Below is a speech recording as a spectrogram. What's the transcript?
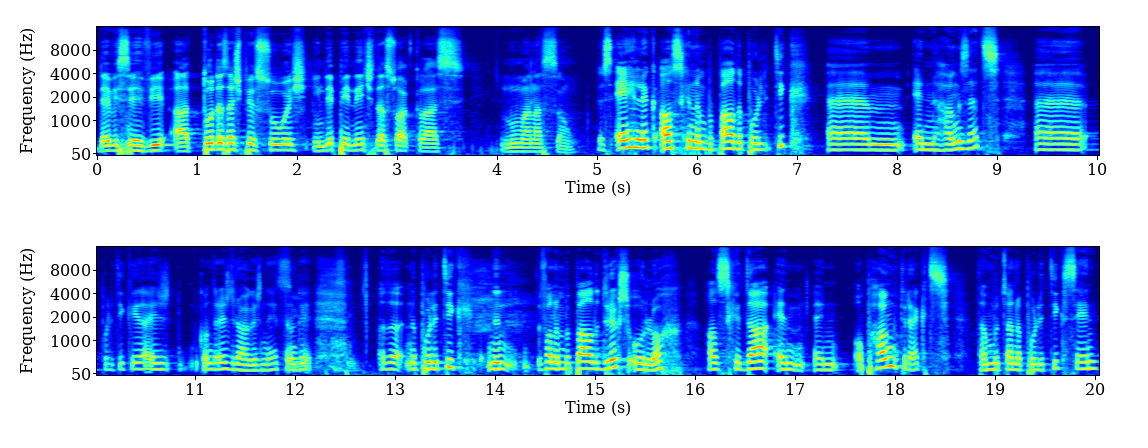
deve servir a todas as pessoas, independente da sua classe, numa nação. Dus eigenlijk, als je een bepaalde politiek ehm, in gang zet, eh politiek is contra as drogas? Então, que- de- een politiek een- van een bepaalde drugsoorlog, als je dat in, in, op hang trekt, dan moet dat een politiek zijn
